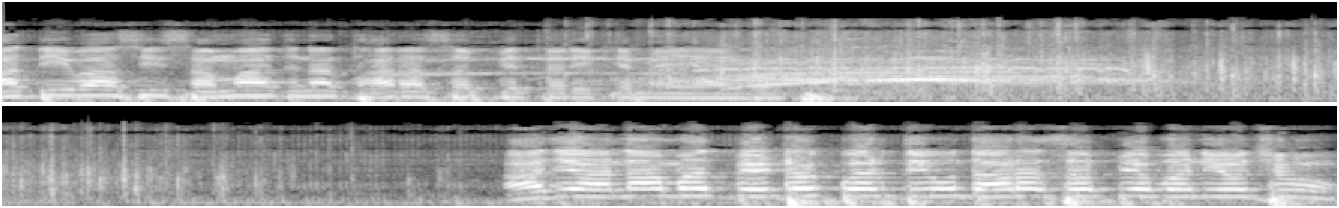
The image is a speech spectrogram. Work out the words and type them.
આદિવાસી સમાજના ધારાસભ્ય તરીકે મેં આવ્યો છું. આજે અનામત બેઠક પરથી હું ધારાસભ્ય બન્યો છું.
